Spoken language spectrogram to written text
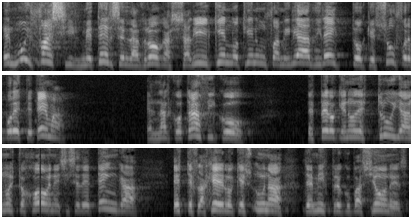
Es muy fácil meterse en las drogas, salir. ¿Quién no tiene un familiar directo que sufre por este tema? El narcotráfico, Espero que no destruya a nuestros jóvenes y se detenga este flagelo que es una de mis preocupaciones.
